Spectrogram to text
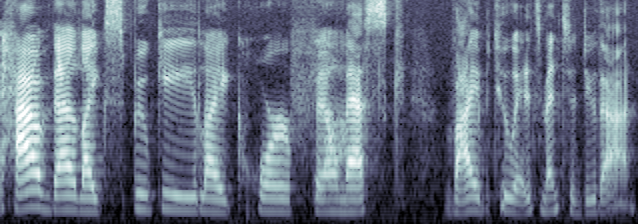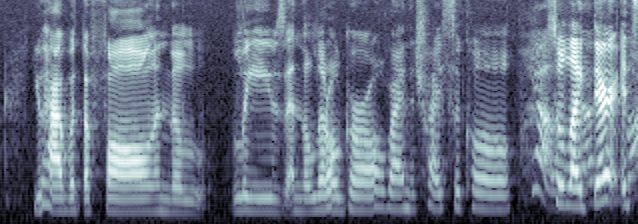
have that like spooky like horror film esque vibe to it. It's meant to do that. You have with the fall and the leaves and the little girl riding the tricycle. yeah. so like that's there the it's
